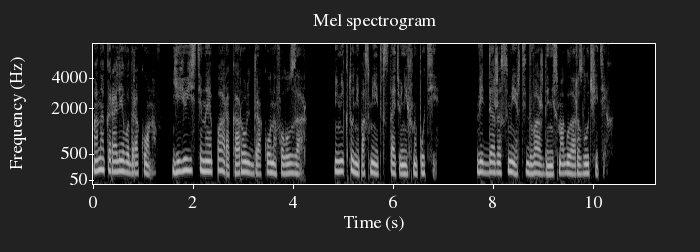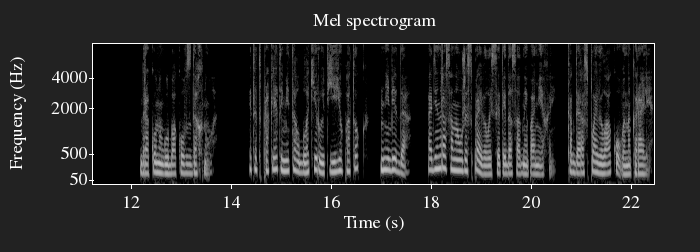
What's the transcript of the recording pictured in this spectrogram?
Она королева драконов, ее истинная пара — король драконов Алузар, и никто не посмеет встать у них на пути. Ведь даже смерть дважды не смогла разлучить их. Дракона глубоко вздохнула. Этот проклятый металл блокирует ее поток? Не беда. Один раз она уже справилась с этой досадной помехой, когда расплавила оковы на короле.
